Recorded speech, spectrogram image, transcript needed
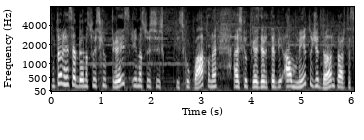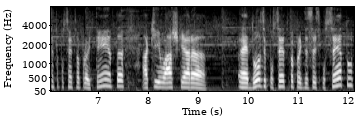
Então ele recebeu na sua skill 3 e na sua skill 4, né? A skill 3 dele teve aumento de dano, então era 60% foi para 80%, aqui eu acho que era é, 12% foi para 16%,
